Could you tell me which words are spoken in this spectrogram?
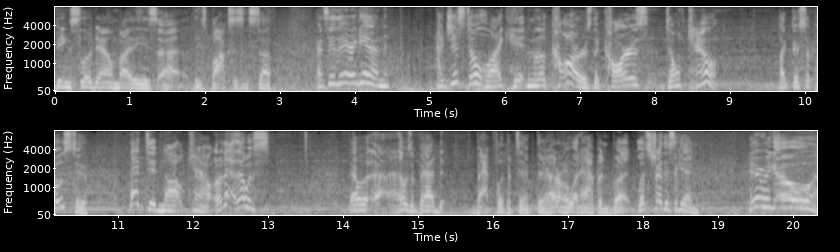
being slowed down by these uh, these boxes and stuff. And see there again, I just don't like hitting the cars. The cars don't count like they're supposed to. That did not count. Oh, that that was that was uh, that was a bad backflip attempt there. I don't know what happened, but let's try this again. Here we go.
